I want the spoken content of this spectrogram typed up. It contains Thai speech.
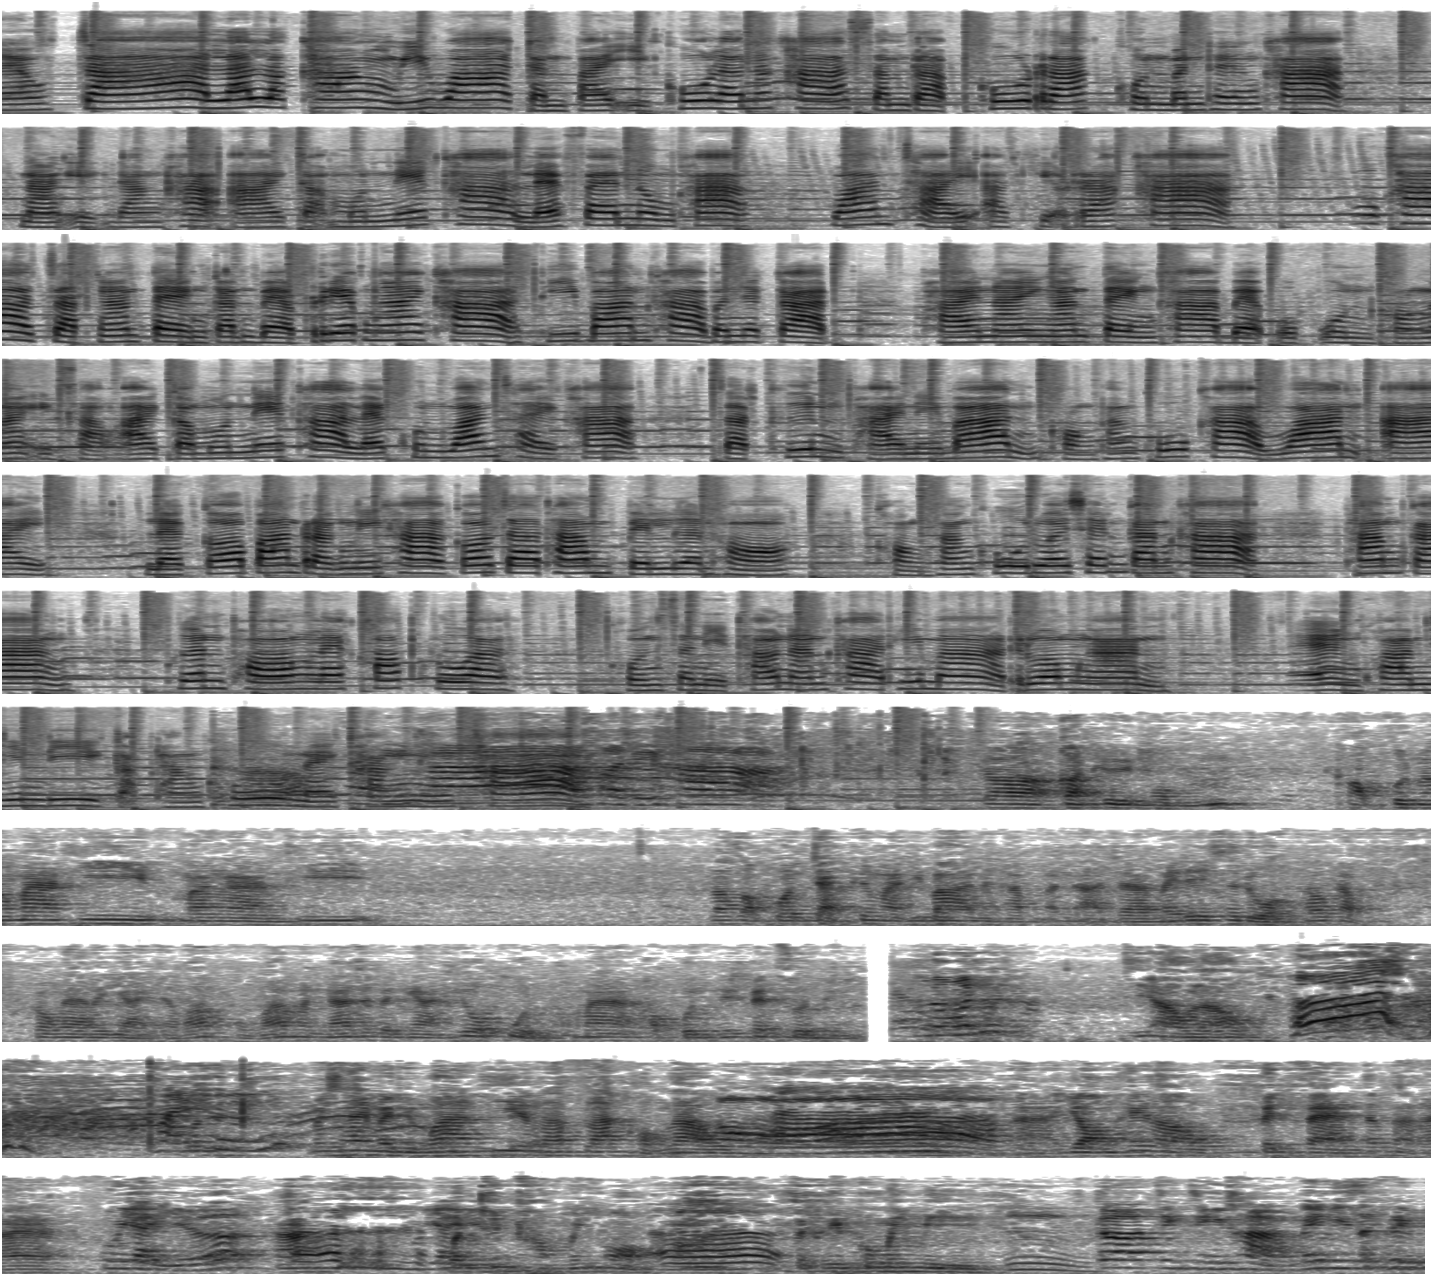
แล้วจ้าลั่นละคังวิวากันไปอีกคู่แล้วนะคะสำหรับคู่รักคนบันเทิงค่ะ นางเอกดังค่ะอายกับมนเนตค่ะ และแฟนนุ่มค่ะว่านไฉอาคิระค่ะคู่ค่ะจัดงานแต่งกันแบบเรียบง่ายค่ะ ที่บ้านค่ะบรรยากาศ ภายในงานแต่งค่ะแบบอบอุ่นของนางเอกสาวอายกับมนเนตค่ะ และคุณว่านไฉค่ะ จัดขึ้นภายในบ้านของทั้งคู่ค่ะว่านอาย และก็บ้านหลังนี้ค่ะก็จะทำเป็นเรือนหอของทั้งคู่ด้วยเช่นกันค่ะท่ามกลาง เพื่อนพ้องและครอบครัว คนสนิทเท่านั้นค่ะที่มาร่วมงานแสดงความยินดีกับทั้งคู่ในครั้งนี้ค่ะ สวัสดีค่ะ ก็ก่อนอื่นผมขอบคุณมากๆที่มางานที่ เราสองคนจัดขึ้นมาที่บ้านนะครับ มันอาจจะไม่ได้สะดวกเท่ากับ โรงแรมใหญ่ๆแต่ว่าผมว่ามันน่าจะเป็นงานที่อบอุ่นมากๆขอบคุณที่เป็นส่วนหนึ่ง ลุ้น ที่เอาเราหมายถึง ไม่ใช่หมายถึงว่าที่รับรักของเราอ๋ออ่ายอมให้เราเป็นแฟนตั้งแต่แรกผู้ใหญ่เยอะ ฮะใหญ่มันคิดคำไม่ออกสคริปต์ก็ไม่มีก็จริง ๆ ค่ะ ไม่มีสคริปต์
